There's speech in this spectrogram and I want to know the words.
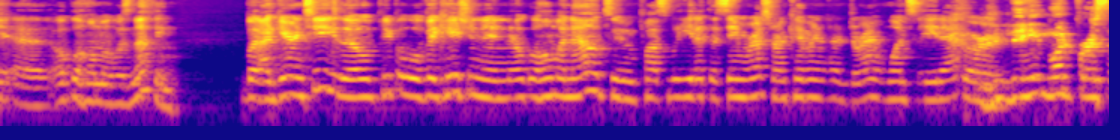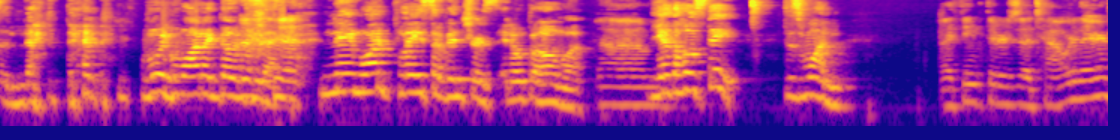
uh, Oklahoma was nothing. But I guarantee you, though, people will vacation in Oklahoma now to possibly eat at the same restaurant Kevin Durant once ate at, or Name one person that, that would want to go do that. Name one place of interest in Oklahoma. um, have the whole state. Just one. I think there's a tower there.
